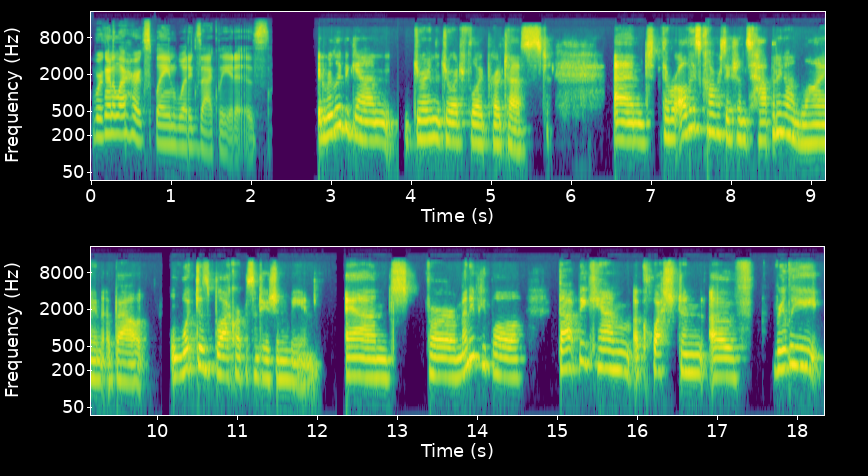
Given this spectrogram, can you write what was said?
We're going to let her explain what exactly it is. It really began during the George Floyd protest. And there were all these conversations happening online about what does Black representation mean? And for many people, that became a question of really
